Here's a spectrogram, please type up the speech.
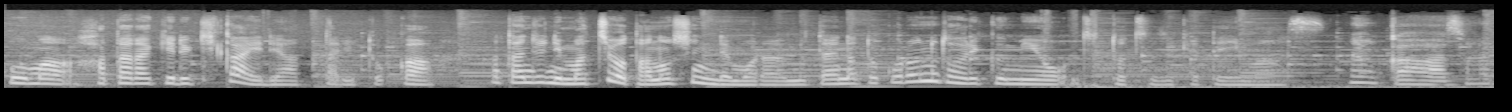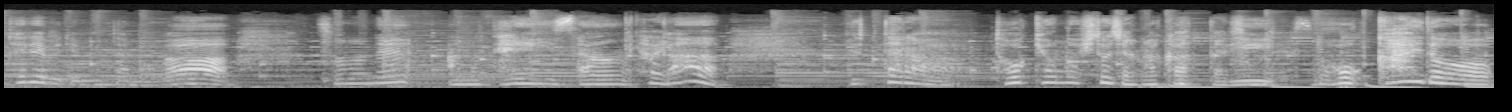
こうまあ働ける機会であったりとか、まあ、単純に街を楽しんでもらうみたいなところの取り組みをずっと続けています。なんかそのテレビで見たのがそのねあの店員さんが、はい。言ったら東京の人じゃなかったり、ね、北海道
